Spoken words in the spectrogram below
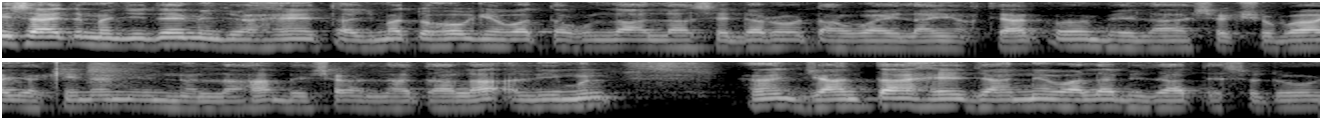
اس آیت مجیدے میں جو ہے تجمت ہو گیا و تق اللہ اللہ سے ڈرو تغوا الہی اختیار کرو بے لا شک شبہ، یقیناً ان اللہ بے شک اللہ تعالیٰ علیم ہاں جانتا ہے، جاننے والا بھی ذات صدور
